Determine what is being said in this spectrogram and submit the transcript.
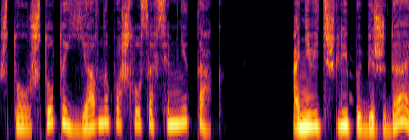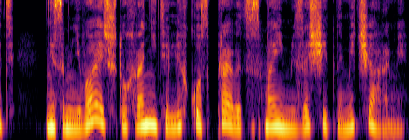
что что-то явно пошло совсем не так. Они ведь шли побеждать, не сомневаясь, что хранитель легко справится с моими защитными чарами.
